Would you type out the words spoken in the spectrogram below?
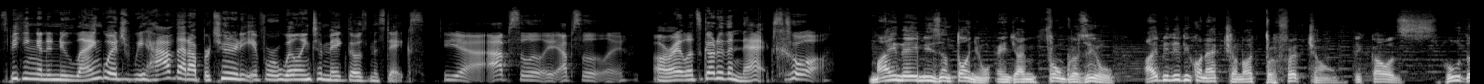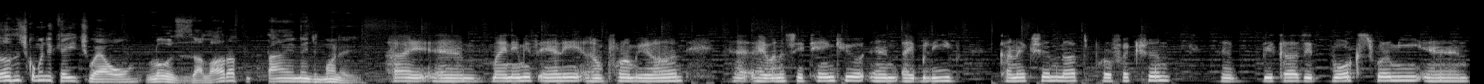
speaking in a new language, we have that opportunity if we're willing to make those mistakes. Yeah, absolutely, absolutely. All right, let's go to the next. Cool. My name is Antonio and I'm from Brazil. I believe in connection, not perfection, because who doesn't communicate well loses a lot of time and money. Hi, um, my name is Ali. I'm from Iran. Uh, I want to say thank you, and I believe connection, not perfection, uh, because it works for me, and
